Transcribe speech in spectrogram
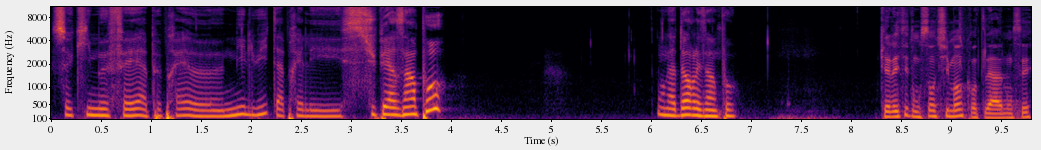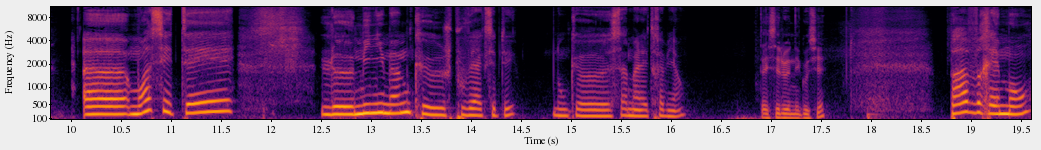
ce qui me fait à peu près euh, 1008 après les super impôts. On adore les impôts. Quel était ton sentiment quand tu l'as annoncé? Euh, moi, c'était le minimum que je pouvais accepter. Donc, euh, ça m'allait très bien. T'as essayé de le négocier? Pas vraiment,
